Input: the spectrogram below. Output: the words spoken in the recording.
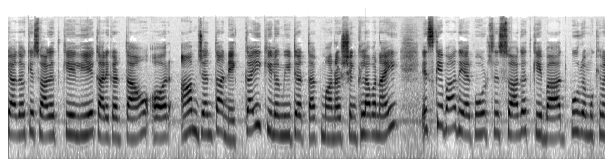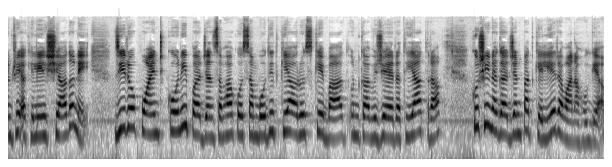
यादव के स्वागत के लिए कार्यकर्ताओं और आम जनता ने कई किलोमीटर तक मानव श्रृंखला बनाई। इसके बाद एयरपोर्ट से स्वागत के बाद पूर्व मुख्यमंत्री अखिलेश यादव ने ज़ीरो प्वाइंट कोनी पर जनसभा को संबोधित किया और उसके बाद उनका विजय रथ यात्रा कुशीनगर जनपद के लिए रवाना हो गया।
